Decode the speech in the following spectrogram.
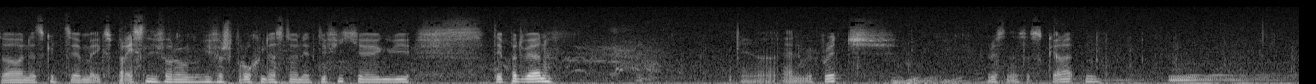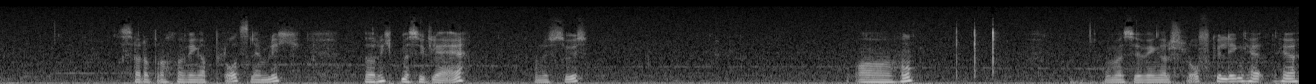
So, und jetzt gibt es eben Expresslieferung, wie versprochen, dass da nicht die Viecher irgendwie deppert werden. Ja, Enemy Bridge. Prisoners a Skeleton. So, da braucht man weniger Platz, nämlich. Da riecht man sie gleich ein, wenn es so ist. Aha. Haben wir sie wegen Schlafgelegenheiten her.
